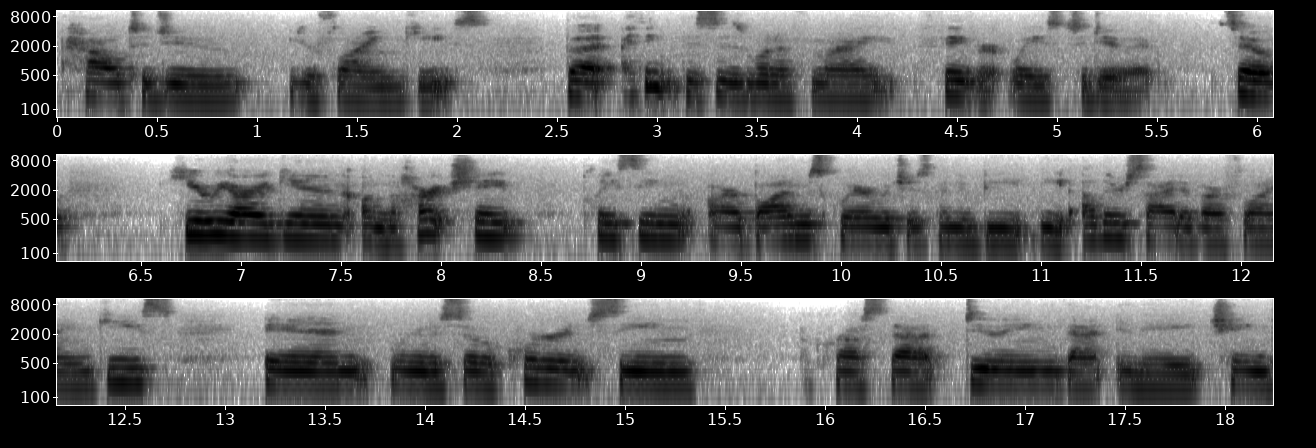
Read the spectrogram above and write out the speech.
how to do your flying geese. But I think this is one of my favorite ways to do it. So here we are again on the heart shape, placing our bottom square, which is going to be the other side of our flying geese, and we're going to sew a quarter inch seam across that, doing that in a chain,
